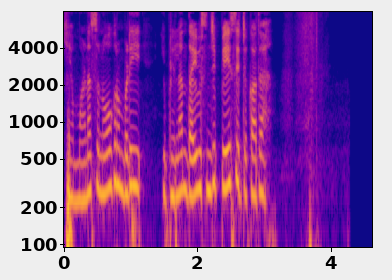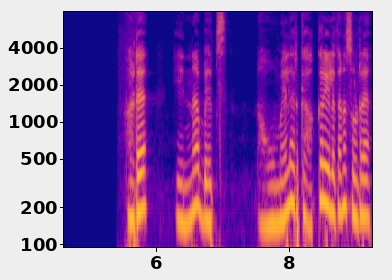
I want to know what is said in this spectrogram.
என் மனசு நோகுறபடி இப்படிலாம் தயவு செஞ்சு பேசிட்டு இருக்காத. அட என்ன பேப்ஸ்? நான் உன் மேல இருக்க அக்கறையில தானே சொல்றேன்.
